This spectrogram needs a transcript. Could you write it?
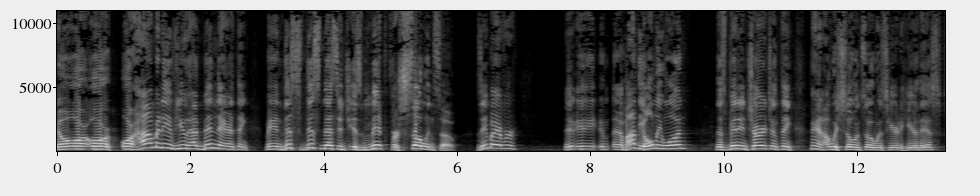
You know, or, or, or how many of you have been there and think, man, this, this message is meant for so and so? Has anybody ever, am I the only one that's been in church and think, man, I wish so and so was here to hear this?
